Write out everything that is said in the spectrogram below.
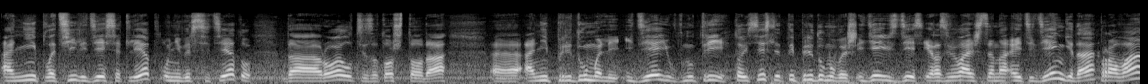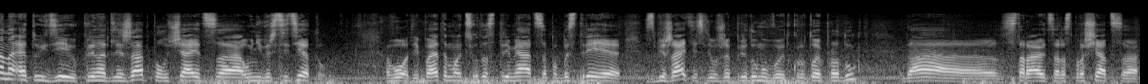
они платили 10 лет университету, да, роялти за то, что, да, э, они придумали идею внутри. То есть, если ты придумываешь идею здесь и развиваешься на эти деньги, да, права на эту идею принадлежат, получается, университету. Вот, и поэтому отсюда стремятся побыстрее сбежать, если уже придумывают крутой продукт, да, стараются распрощаться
